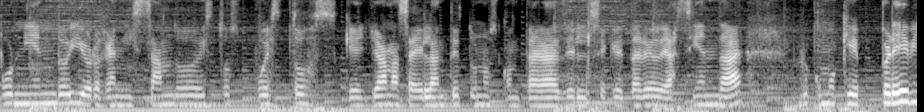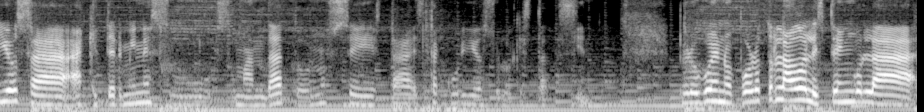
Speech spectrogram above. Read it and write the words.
poniendo y organizando estos puestos que ya más adelante tú nos contarás del secretario de Hacienda, pero como que previos a, que termine su, su, mandato, no sé, está, está curioso lo que está haciendo. Pero bueno, por otro lado les tengo la,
